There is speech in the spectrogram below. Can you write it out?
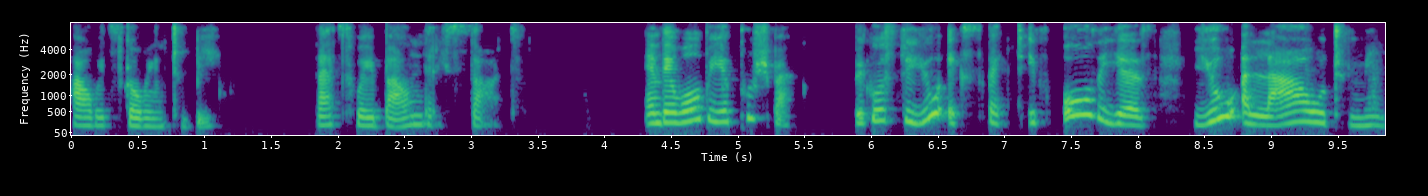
how it's going to be. That's where boundaries start. and there will be a pushback. Because do you expect if all the years you allowed me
